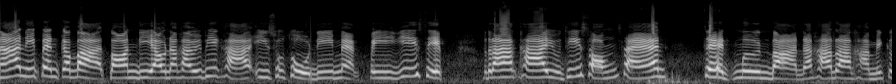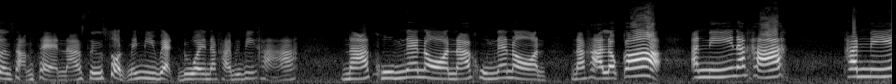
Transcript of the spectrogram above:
นะอันนี้เป็นกระบะตอนเดียวนะคะพี่พี่ขา Isuzu D-Max ปี 20 ราคาอยู่ที่2 0 0 0 0 70,000 บาทนะคะ ราคาไม่เกิน 3 0 0 0 0นนะ ซื้อสดไม่มีแวดด้วยนะคะ พี่พี่ขานะคุ้มแน่นอนนะ คุ้มแน่นอนนะคะ แล้วก็อันนี้นะคะ คันนี้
